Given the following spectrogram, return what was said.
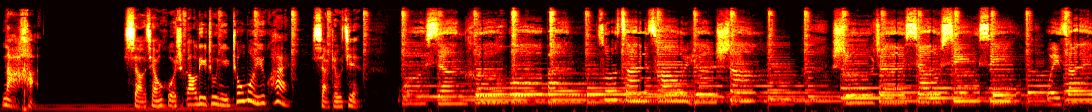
呐喊。小强，我是高丽，祝你周末愉快，下周见。我想和伙伴坐在草原上，数着小星星围在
